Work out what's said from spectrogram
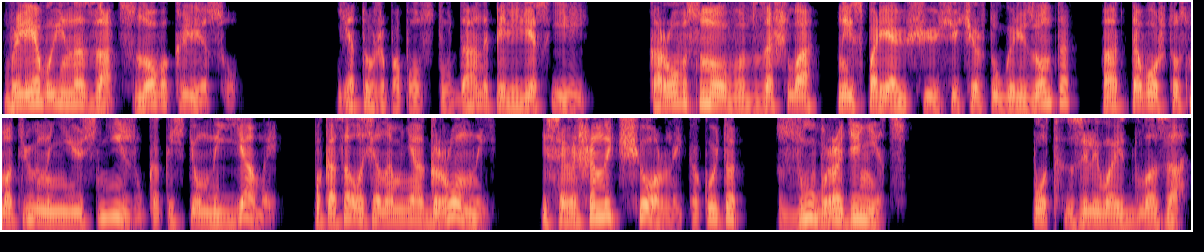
влево и назад, снова к лесу. Я тоже пополз туда, на перерез ей. Корова снова взошла на испаряющуюся черту горизонта, а от того, что смотрю на нее снизу, как из темной ямы, показалась она мне огромной и совершенно черной, какой-то зуб-роденец. Пот заливает глаза,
